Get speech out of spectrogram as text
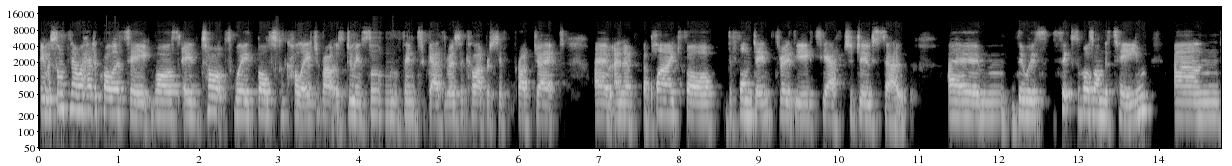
it was something our head of quality was in talks with bolton college about us doing something together as a collaborative project um, and applied for the funding through the ETF to do so. Um, there was six of us on the team, and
